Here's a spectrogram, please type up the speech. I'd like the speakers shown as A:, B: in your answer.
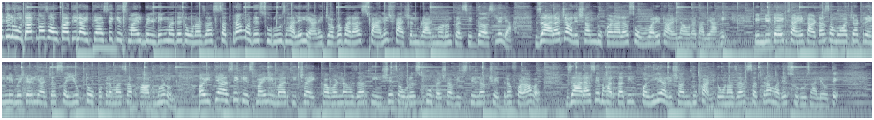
A: मुंबईतील हुतात्मा चौकातील ऐतिहासिक इस्माईल बिल्डिंगमध्ये दोन हजार सतरामध्ये सुरू झालेले आणि जगभरात स्पॅनिश फॅशन ब्रँड म्हणून प्रसिद्ध असलेल्या झाराच्या अलिशान दुकानाला सोमवारी टाळे लावण्यात आले आहे. इंडिटेक्स आणि टाटा समूहाच्या ट्रेंड लिमिटेड यांच्या संयुक्त उपक्रमाचा भाग म्हणून ऐतिहासिक इस्माईल इमारतीच्या एकावन्न हजार तीनशे चौरस फूट अशा विस्तीर्ण क्षेत्रफळावर झाराचे भारतातील पहिले अलिशान दुकान दोन हजार सतरामध्ये सुरू झाले होते.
